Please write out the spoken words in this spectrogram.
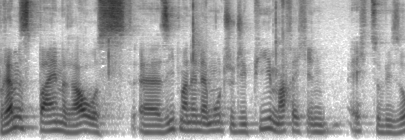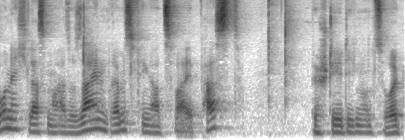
Bremsbein raus. Äh, sieht man in der MotoGP, mache ich in echt sowieso nicht. Lass mal also sein. Bremsfinger 2 passt. Bestätigen und zurück.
